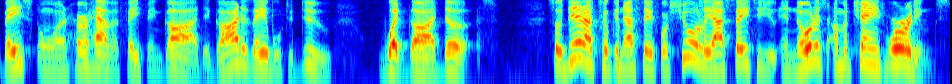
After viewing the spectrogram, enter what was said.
based on her having faith in God, that God is able to do what God does. So then I took it and I say, For surely I say to you, and notice I'm going to change wordings.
